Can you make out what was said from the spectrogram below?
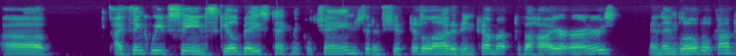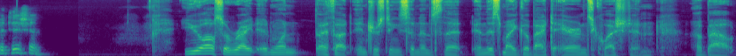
Uh, I think we've seen skill based technical change that have shifted a lot of income up to the higher earners and then global competition. You also write in one, I thought, interesting sentence that, and this might go back to Aaron's question about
